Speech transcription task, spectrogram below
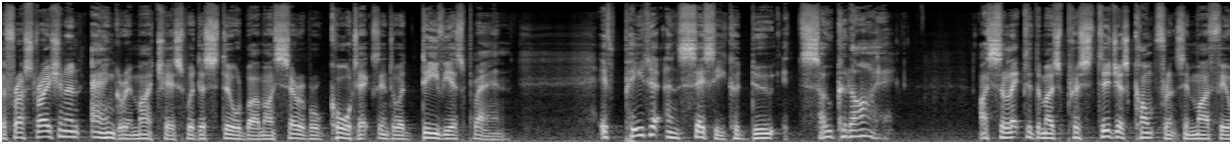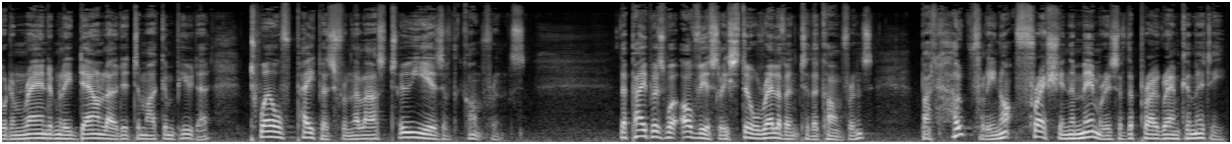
The frustration and anger in my chest were distilled by my cerebral cortex into a devious plan. If Peter and Ceci could do it, so could I. I selected the most prestigious conference in my field and randomly downloaded to my computer 12 papers from the last two years of the conference. The papers were obviously still relevant to the conference, but hopefully not fresh in the memories of the programme committee.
